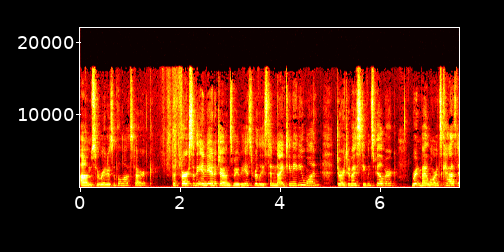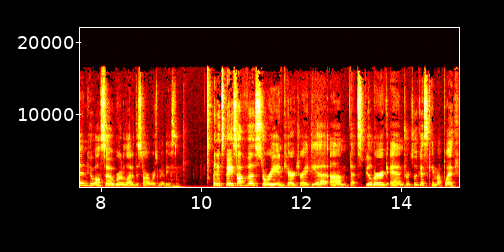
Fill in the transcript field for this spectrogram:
Um, so Raiders of the Lost Ark, the first of the Indiana Jones movies, released in 1981, directed by Steven Spielberg, written by Lawrence Kasdan, who also wrote a lot of the Star Wars movies. Mm-hmm. And it's based off of a story and character idea um, that Spielberg and George Lucas came up with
